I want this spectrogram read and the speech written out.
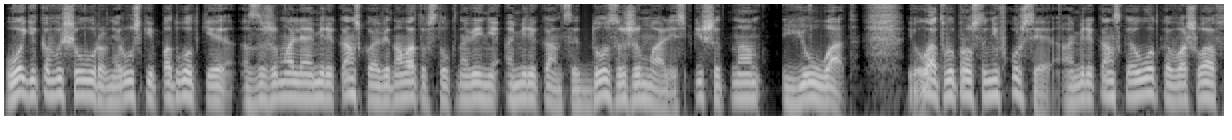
Логика высшего уровня. Русские подлодки зажимали американскую, а виноваты в столкновении американцы. Дозажимались, пишет нам ЮАТ. ЮАТ, вы просто не в курсе. Американская лодка вошла в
